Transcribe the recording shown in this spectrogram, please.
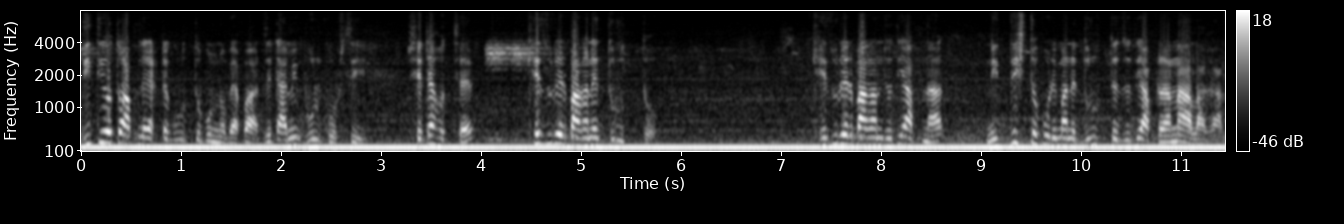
দ্বিতীয়ত আপনার একটা গুরুত্বপূর্ণ ব্যাপার, যেটা আমি ভুল করছি, সেটা হচ্ছে খেজুরের বাগানের দূরত্ব। খেজুরের বাগান যদি আপনার, নির্দিষ্ট পরিমাণে দূরত্বে যদি আপনারা না লাগান,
